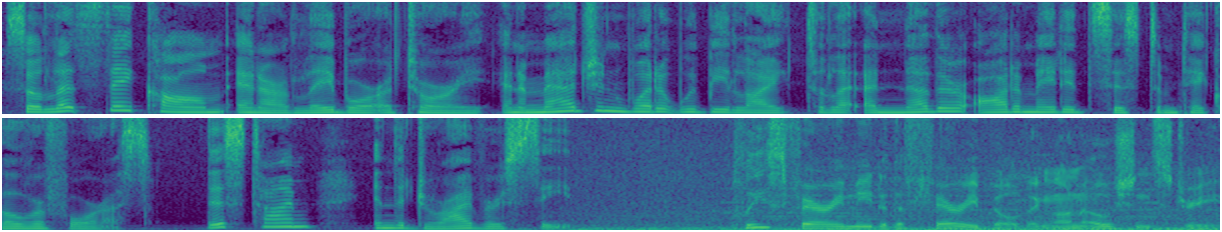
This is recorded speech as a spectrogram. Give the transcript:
So let's stay calm in our laboratory and imagine what it would be like to let another automated system take over for us, this time in the driver's seat. Please ferry me to the ferry building on Ocean Street.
